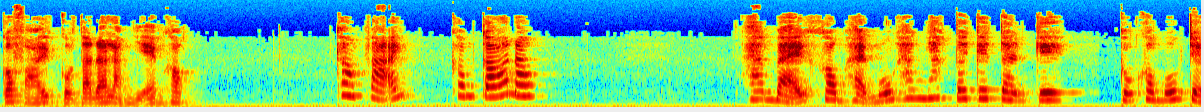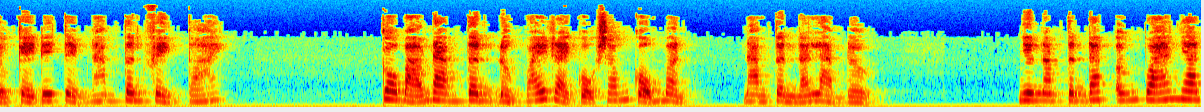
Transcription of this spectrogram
Có phải cô ta đã làm gì em không? Không phải không có đâu. Hang Bể không hề muốn hắn nhắc tới cái tên kia cũng không muốn Triệu Kỳ đi tìm Nam Tinh phiền toái. Cô bảo Nam Tinh đừng quấy rầy cuộc sống của mình, Nam Tinh đã làm được. Nhưng Nam Tinh đáp ứng quá nhanh,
